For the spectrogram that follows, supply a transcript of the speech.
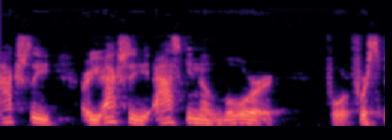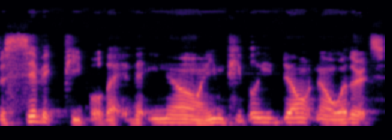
actually are you actually asking the Lord for, for specific people that, that you know, and even people you don't know, whether it's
